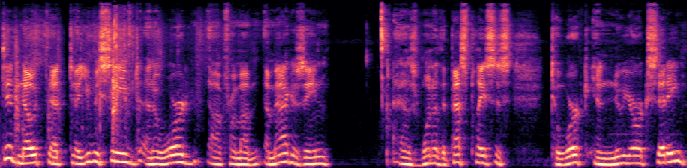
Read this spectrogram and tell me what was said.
did note that uh, you received an award uh, from a, a magazine as one of the best places to work in New York City.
